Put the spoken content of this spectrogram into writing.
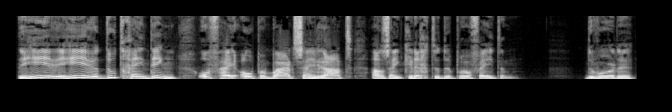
de Heere, Heere doet geen ding, of hij openbaart zijn raad aan zijn knechten de profeten. De woorden,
